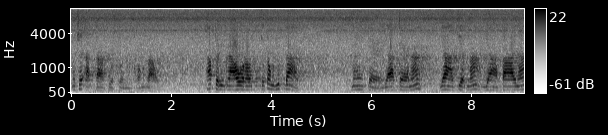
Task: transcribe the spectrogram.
ไม่ใช่อัตตาตัวตนของเรา ถ้าเป็นเราเราจะต้องยึดได้ไม่แก่ยาแก่นะยาเจ็บนะยาตายนะ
